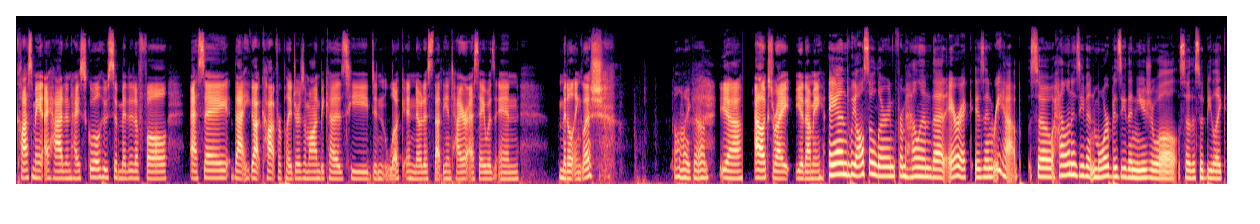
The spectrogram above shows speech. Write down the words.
classmate I had in high school who submitted a full essay that he got caught for plagiarism on because he didn't look and notice that the entire essay was in Middle English. Oh my god. yeah. Alex Wright, you dummy. And we also learned from Helen that Eric is in rehab. So Helen is even more busy than usual. So this would be like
